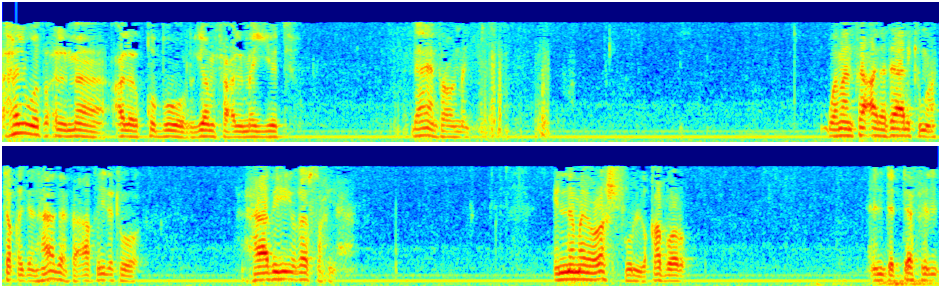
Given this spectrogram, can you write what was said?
هل وضع الماء على القبور ينفع الميت؟ لا ينفع الميت. ومن فعل ذلك معتقدا هذا فعقيدته هذه غير صحيحة. إنما يرش القبر عند الدفن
